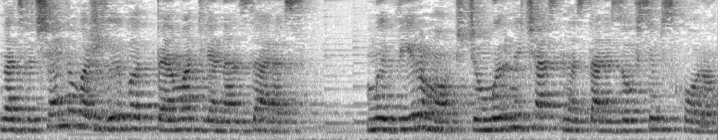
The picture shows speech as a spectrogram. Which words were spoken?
Надзвичайно важлива тема для нас зараз. Ми віримо, що мирний час настане зовсім скоро.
